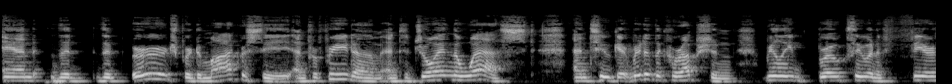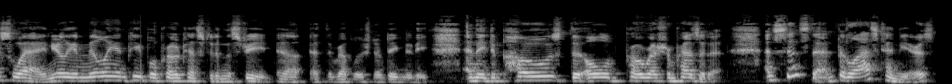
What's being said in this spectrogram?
and the, the urge for democracy and for freedom and to join the West and to get rid of the corruption really broke through in a fierce way. Nearly a million people protested in the street uh, at the revolution of dignity and they deposed the old pro-Russian president president. And since then, for the last 10 years,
